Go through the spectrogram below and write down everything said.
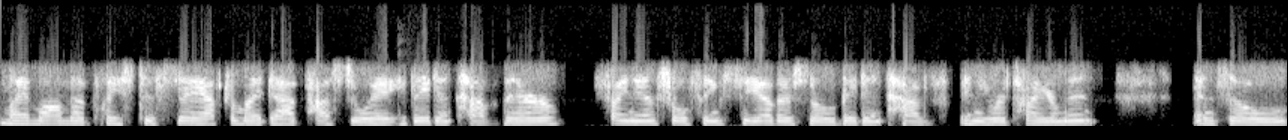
my mom a place to stay after my dad passed away. They didn't have their financial things together, so they didn't have any retirement, and so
